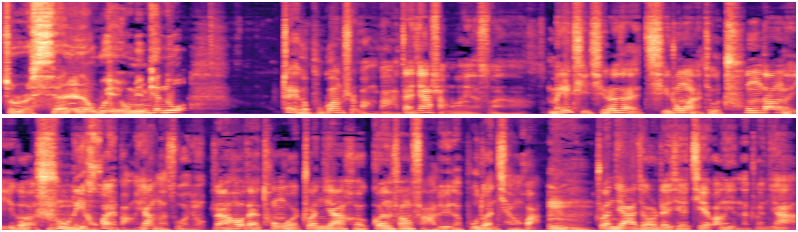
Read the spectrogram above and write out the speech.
就是闲人无业游民偏多。这个不光指网吧，在家上网也算啊。媒体其实在其中啊，就充当了一个树立坏榜样的作用，然后再通过专家和官方法律的不断强化。嗯专家就是这些戒网瘾的专家，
